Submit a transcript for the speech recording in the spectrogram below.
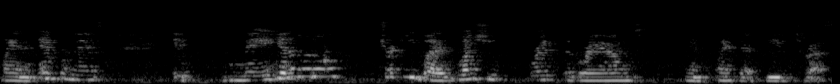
plan and implement. It may get a little tricky, but once you break the ground and plant that seed of trust,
